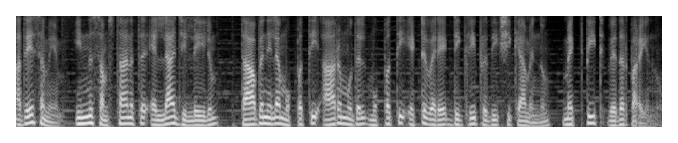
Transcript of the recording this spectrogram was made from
അതേസമയം ഇന്ന് സംസ്ഥാനത്ത് എല്ലാ ജില്ലയിലും താപനില മുപ്പത്തി ആറ് മുതൽ മുപ്പത്തി എട്ട് വരെ ഡിഗ്രി പ്രതീക്ഷിക്കാമെന്നും മെറ്റ്ബീറ്റ് വെതർ പറയുന്നു.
